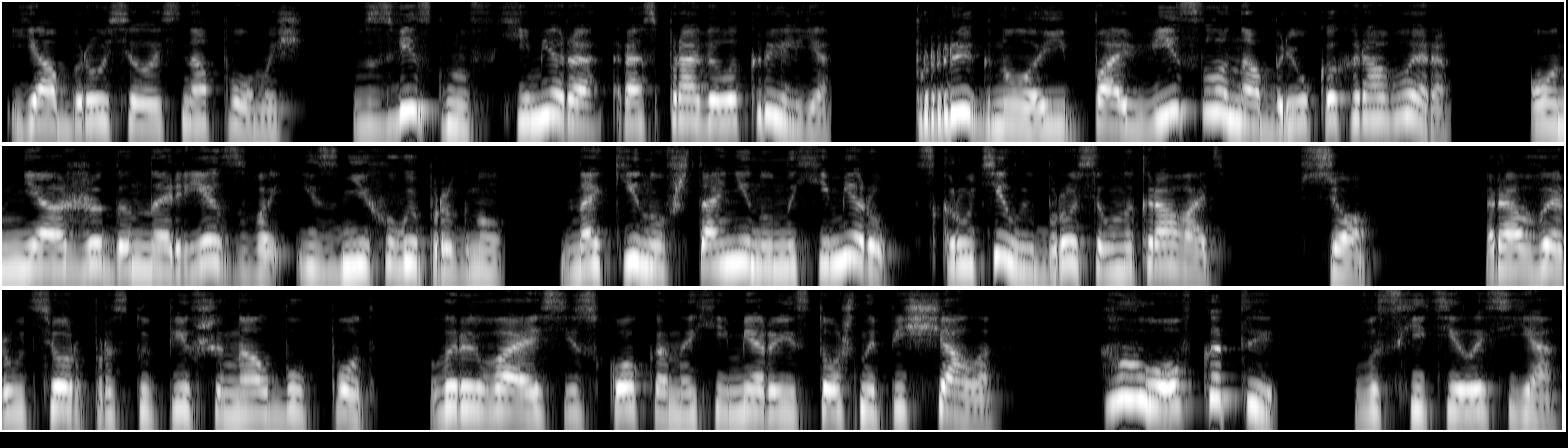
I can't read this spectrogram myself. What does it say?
Я бросилась на помощь. Взвизгнув, Химера расправила крылья, прыгнула и повисла на брюках Равера. Он неожиданно резво из них выпрыгнул, накинув штанину на Химеру, скрутил и бросил на кровать. Все. Равер утер проступивший на лбу пот, Вырываясь из кокона, химера истошно пищала. «Ловко ты!» — восхитилась я.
